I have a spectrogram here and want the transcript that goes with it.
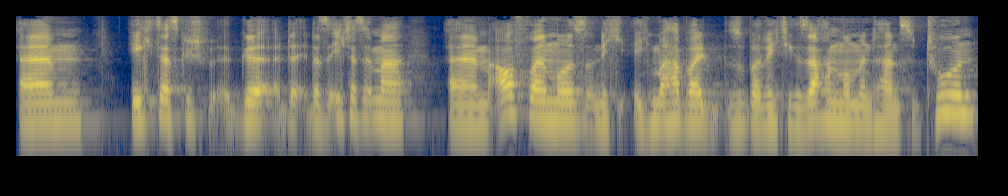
ähm, ich das, dass ich das immer ähm, aufräumen muss und ich, ich habe halt super wichtige Sachen momentan zu tun.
